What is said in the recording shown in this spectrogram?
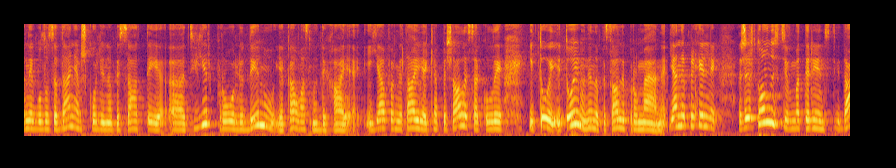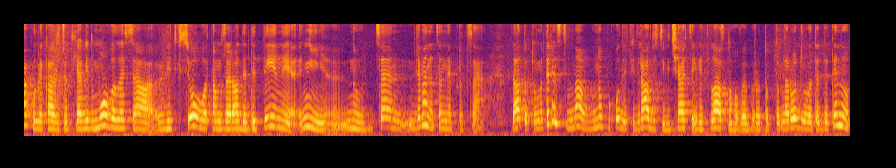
в них було завдання в школі написати е, твір про людину, яка вас надихає. І я пам'ятаю, як я пишалася, коли і той, і той вони написали про мене. Я не прихильник жертовності в материнстві, да, коли кажуть, от я відмовилася від всього там заради дитини. Ні, ну це для мене це не про це. Да? Тобто материнство воно, воно походить від радості, від щастя, від власного вибору. Тобто народжувати дитину,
